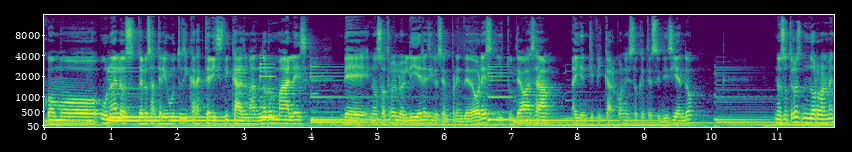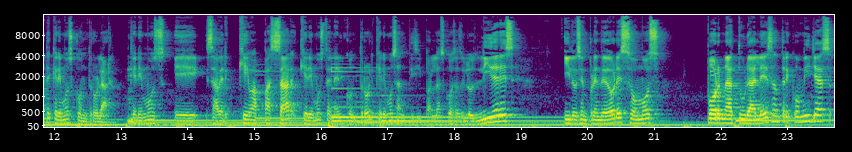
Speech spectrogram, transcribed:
como uno de los, de los atributos y características más normales de nosotros los líderes y los emprendedores, y tú te vas a, identificar con esto que te estoy diciendo, nosotros normalmente queremos controlar, queremos eh, saber qué va a pasar, queremos tener el control, queremos anticipar las cosas. Los líderes y los emprendedores somos, por naturaleza, entre comillas,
